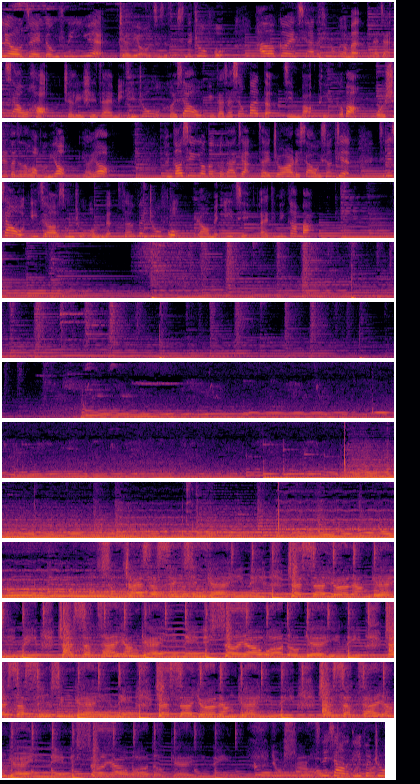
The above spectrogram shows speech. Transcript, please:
这里有最动听的音乐，这里有最最走心的祝福。Hello，各位亲爱的听众朋友们，大家下午好！这里是在每天中午和下午与大家相伴的劲爆点歌榜，我是大家的老朋友瑶瑶，很高兴又能和大家在周二的下午相见。今天下午依旧要送出我们的三份祝福，让我们一起来听听看吧。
